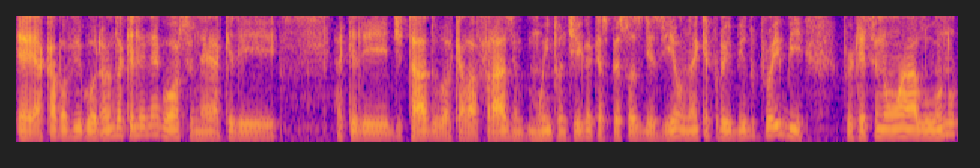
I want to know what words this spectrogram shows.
é, acaba vigorando aquele negócio, né, aquele, aquele ditado, aquela frase muito antiga que as pessoas diziam, né, que é proibido proibir. Porque se não há aluno,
